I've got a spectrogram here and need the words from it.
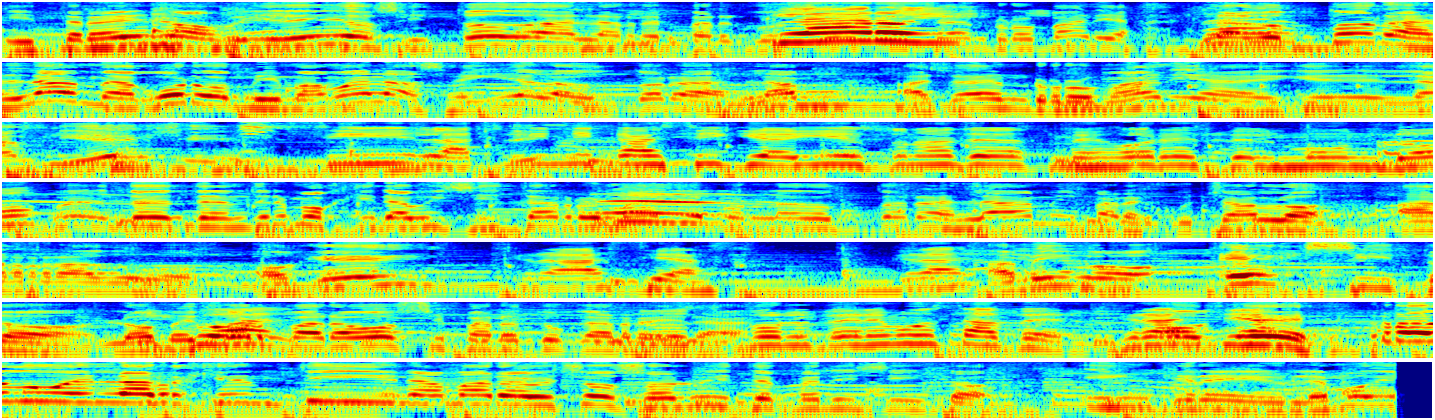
Y traenos videos y toda la repercusión Claro, allá y- en Rumania. La doctora Slam, me acuerdo, mi mamá la seguía, la doctora Slam, allá en Rumania, eh, el anti-aging. Sí, la clínica sigue ahí, es una de las mejores del mundo. Bueno, entonces tendremos que ir a visitar Rumania por la doctora Slam y para escucharlo a Radu, ¿ok? Gracias, gracias. Amigo, éxito. Lo Igual. mejor para vos y para tu carrera. Nos volveremos a ver. Gracias. Ok, Radu en la Argentina, maravilloso. Luis, te felicito. Increíble. Muy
